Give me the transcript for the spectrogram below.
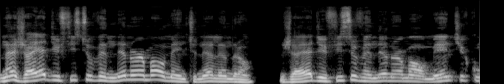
né? Já é difícil vender normalmente, né, Leandrão? Já é difícil vender normalmente com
